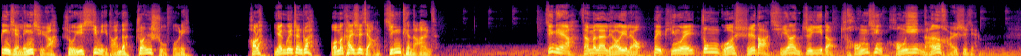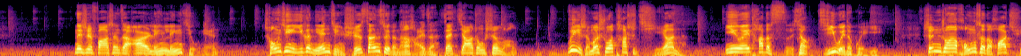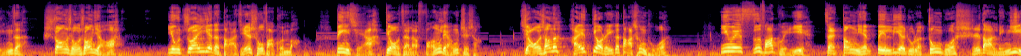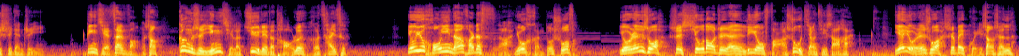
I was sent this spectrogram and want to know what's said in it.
并且领取啊，属于西米团的专属福利。好了，言归正传，我们开始讲今天的案子。今天啊，咱们来聊一聊被评为中国十大奇案之一的重庆红衣男孩事件。那是发生在二零零九年，重庆一个年仅十三岁的男孩子在家中身亡。为什么说他是奇案呢？因为他的死相极为的诡异。身穿红色的花裙子，双手双脚啊，用专业的打结手法捆绑，并且啊吊在了房梁之上，脚上呢还吊着一个大秤砣。因为死法诡异，在当年被列入了中国十大灵异事件之一，并且在网上更是引起了剧烈的讨论和猜测。由于红衣男孩的死啊有很多说法，有人说是修道之人利用法术将其杀害。也有人说是被鬼上身了，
